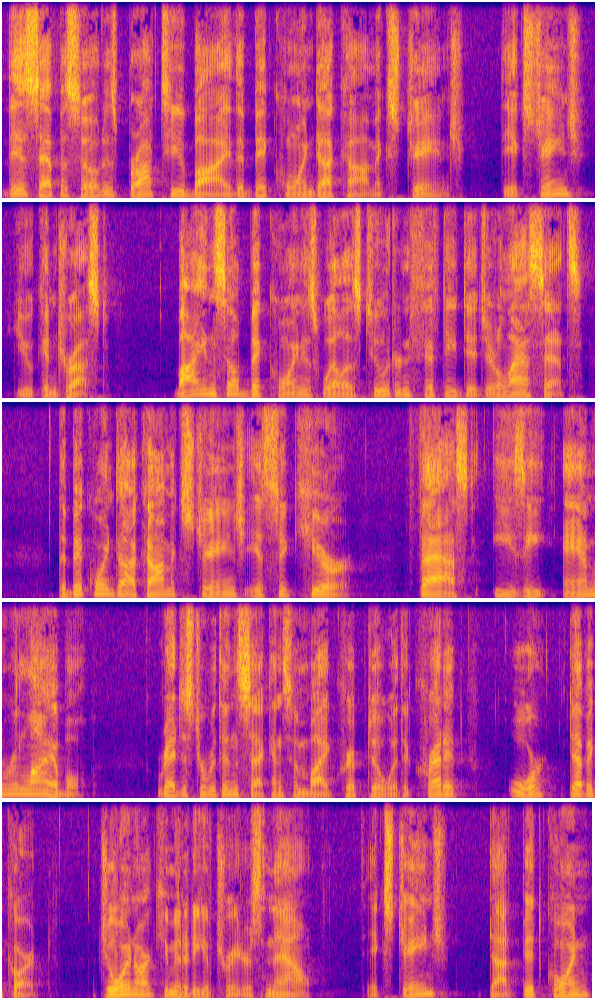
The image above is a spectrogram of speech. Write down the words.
This episode is brought to you by the Bitcoin.com exchange, the exchange you can trust. Buy and sell Bitcoin as well as 250 digital assets. The Bitcoin.com exchange is secure, fast, easy, and reliable. Register within seconds and buy crypto with a credit or debit card. Join our community of traders now. Exchange.bitcoin.com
